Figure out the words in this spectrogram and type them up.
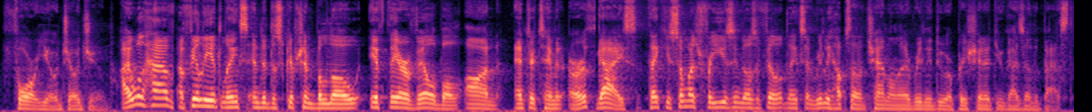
for Yo Joe June. I will have affiliate links in the description below if they are available on Entertainment Earth. Guys, thank you so much for using those affiliate links. It really helps out the channel and I really do appreciate it. You guys are the best.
